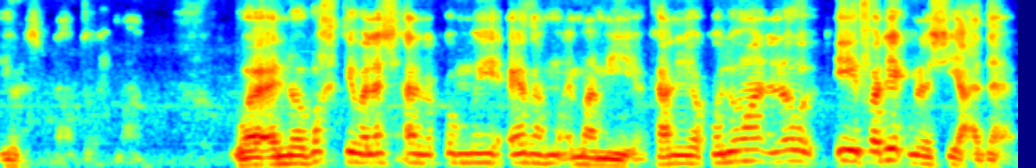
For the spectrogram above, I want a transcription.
يونس بن عبد الرحمن. وأنه بختي والاشعري القمي أيضا هم إمامية. كانوا يقولون إنه اي فريق من الشيعة ذهب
